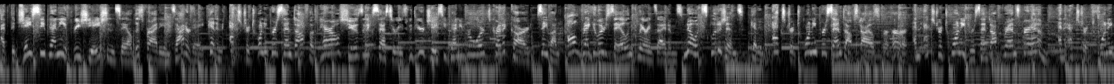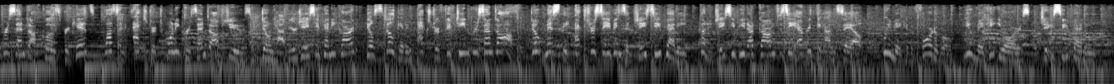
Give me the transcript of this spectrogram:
At the JCPenney Appreciation Sale this Friday and Saturday, get an extra 20% off apparel, shoes, and accessories with your JCPenney Rewards credit card. Save on all regular sale and clearance items, no exclusions. Get an extra 20% off styles for her, an extra 20% off brands for him, an extra 20% off clothes for kids, plus an extra 20% off shoes. Don't have your JCPenney card? You'll still get an extra 15% off. Don't miss the extra savings at JCPenney. Go to jcp.com to see everything on sale. We make it affordable. You make it yours. JCPenney.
